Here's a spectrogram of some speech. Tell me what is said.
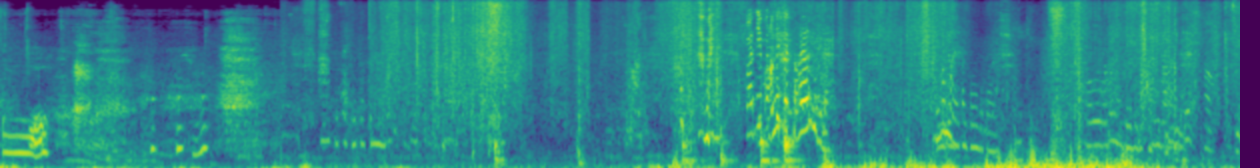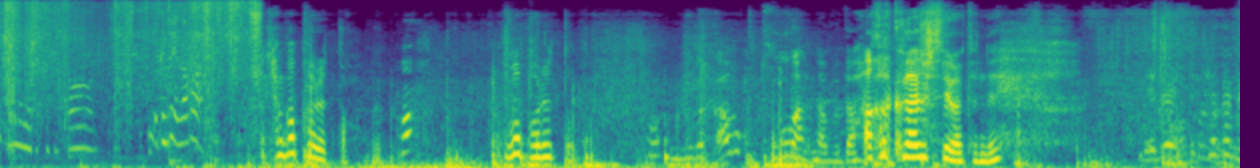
더워. 장갑 버렸다. 어? 누가 버렸다. 어, 누가 까먹고 두고 갔나 보다. 아까 그 아저씨 같은데. 내려올 때 새벽에.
